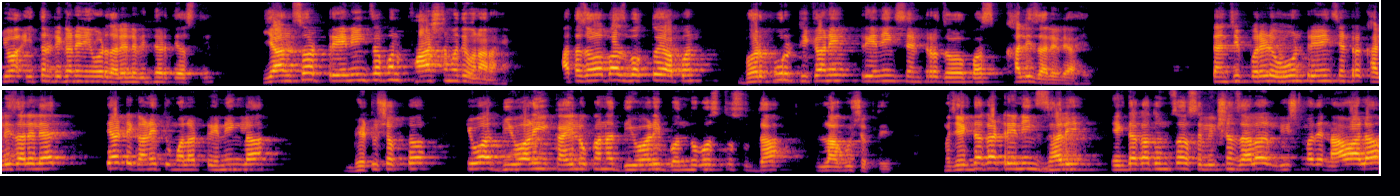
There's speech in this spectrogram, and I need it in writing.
किंवा इतर ठिकाणी निवड झालेले विद्यार्थी असतील यांचं ट्रेनिंगचं पण फास्टमध्ये होणार आहे. आता जवळपास बघतोय आपण भरपूर ठिकाणी ट्रेनिंग सेंटर जवळपास खाली झालेले आहेत. त्यांची परेड होऊन ट्रेनिंग सेंटर खाली झालेले आहेत. त्या ठिकाणी तुम्हाला ट्रेनिंगला भेटू शकतं किंवा दिवाळी काही लोकांना दिवाळी बंदोबस्त सुद्धा लागू शकते. म्हणजे एकदा का ट्रेनिंग झाली एकदा का तुमचं सिलेक्शन झालं लिस्टमध्ये नाव आलं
